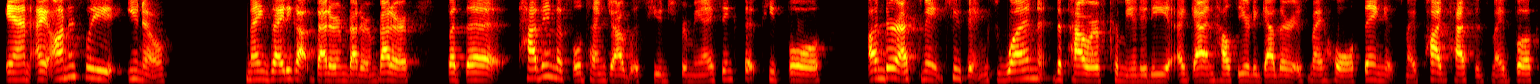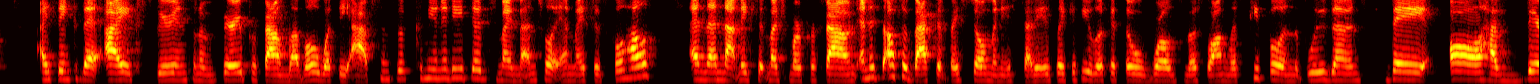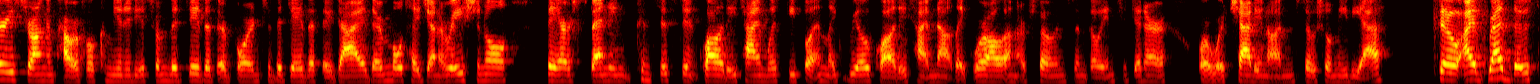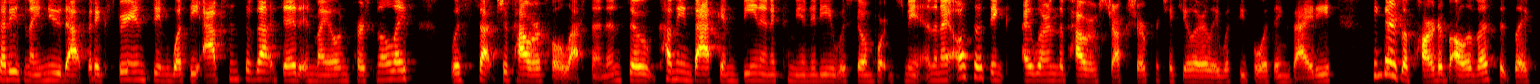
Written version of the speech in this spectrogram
And I honestly, you know, my anxiety got better and better and better. But the having the full time job was huge for me. I think that people underestimate two things. One, the power of community. Again, Healthier Together is my whole thing. It's my podcast, it's my book. I think that I experienced on a very profound level what the absence of community did to my mental and my physical health and then that makes it much more profound. And it's also backed up by so many studies. Like if you look at the world's most long lived people in the blue zones they all have very strong and powerful communities from the day that they're born to the day that they die. They're multi-generational. They are spending consistent quality time with people and like real quality time not like we're all on our phones and going to dinner or we're chatting on social media. So I've read those studies and I knew that, but experiencing what the absence of that did in my own personal life was such a powerful lesson. And so coming back and being in a community was so important to me. And then I also think I learned the power of structure, particularly with people with anxiety. I think there's a part of all of us that's like,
